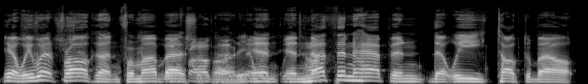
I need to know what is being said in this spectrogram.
Yeah, we went frog hunting for my We bachelor party, and and we- and, talked- nothing happened that we talked about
